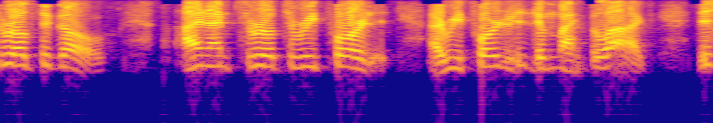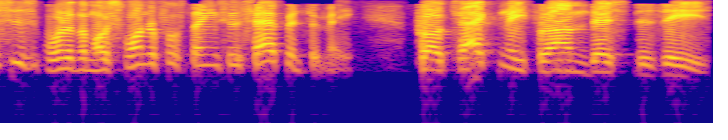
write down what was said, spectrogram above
thrilled to go, and I'm thrilled to report it. I reported it in my blog. This is one of the most wonderful things that's happened to me. Protect me from this disease.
